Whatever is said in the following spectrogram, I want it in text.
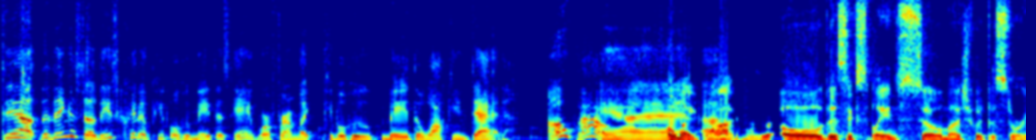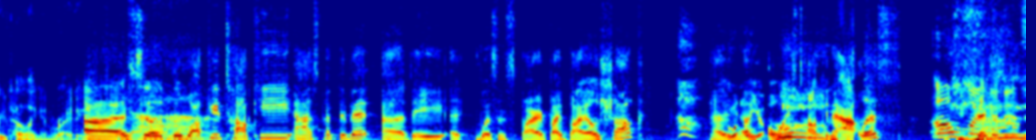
Yeah, the thing is though, these creative people who made this game were from like people who made The Walking Dead. Oh wow. And Oh my uh, god! oh, this explains so much with the storytelling and writing. Uh, so the walkie-talkie aspect of it, uh, they uh, was inspired by Bioshock. How you know you're always talking to Atlas. oh my Yeah. goodness.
